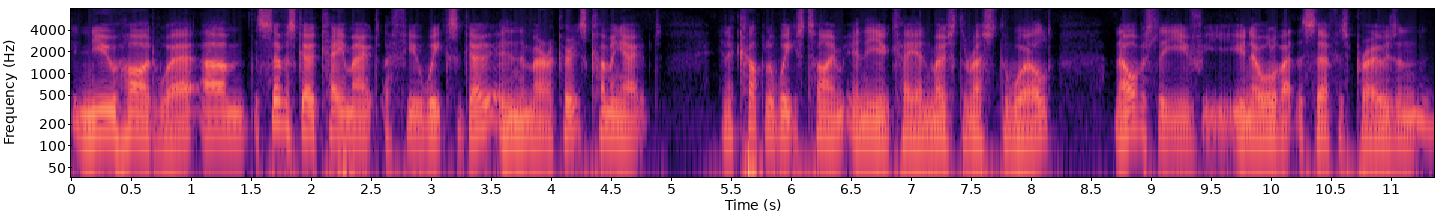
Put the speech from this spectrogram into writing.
new hardware, um, the Surface Go came out a few weeks ago in America. It's coming out in a couple of weeks' time in the UK and most of the rest of the world. Now, obviously, you you know all about the Surface Pros, and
